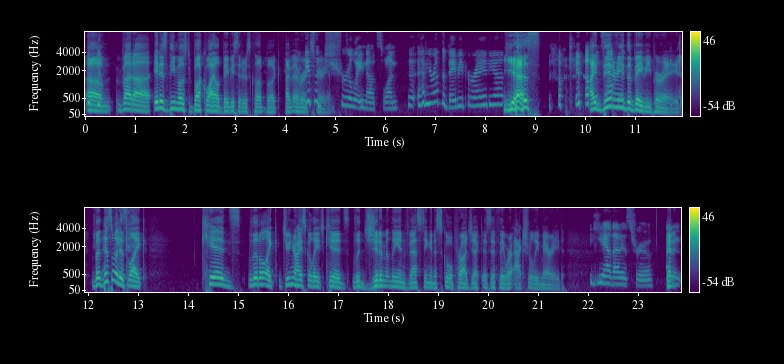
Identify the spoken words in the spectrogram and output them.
Um, but uh, it is the most buck wild Babysitters Club book I've ever experienced. it's a truly nuts one. Have you read the Baby Parade yet? yes, Okay, I did also- read the baby parade, but this one is like kids, little like junior high school age kids, legitimately investing in a school project as if they were actually married. Yeah, that is true. And And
